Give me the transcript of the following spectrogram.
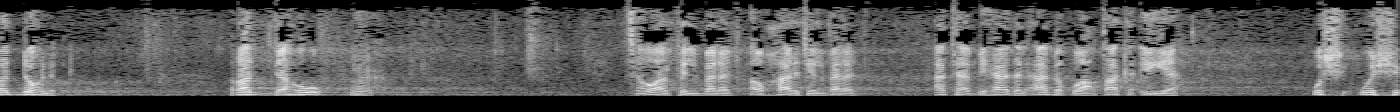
رده لك. رده سواء في البلد أو خارج البلد. أتى بهذا الآبق وأعطاك إياه. وش, وش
